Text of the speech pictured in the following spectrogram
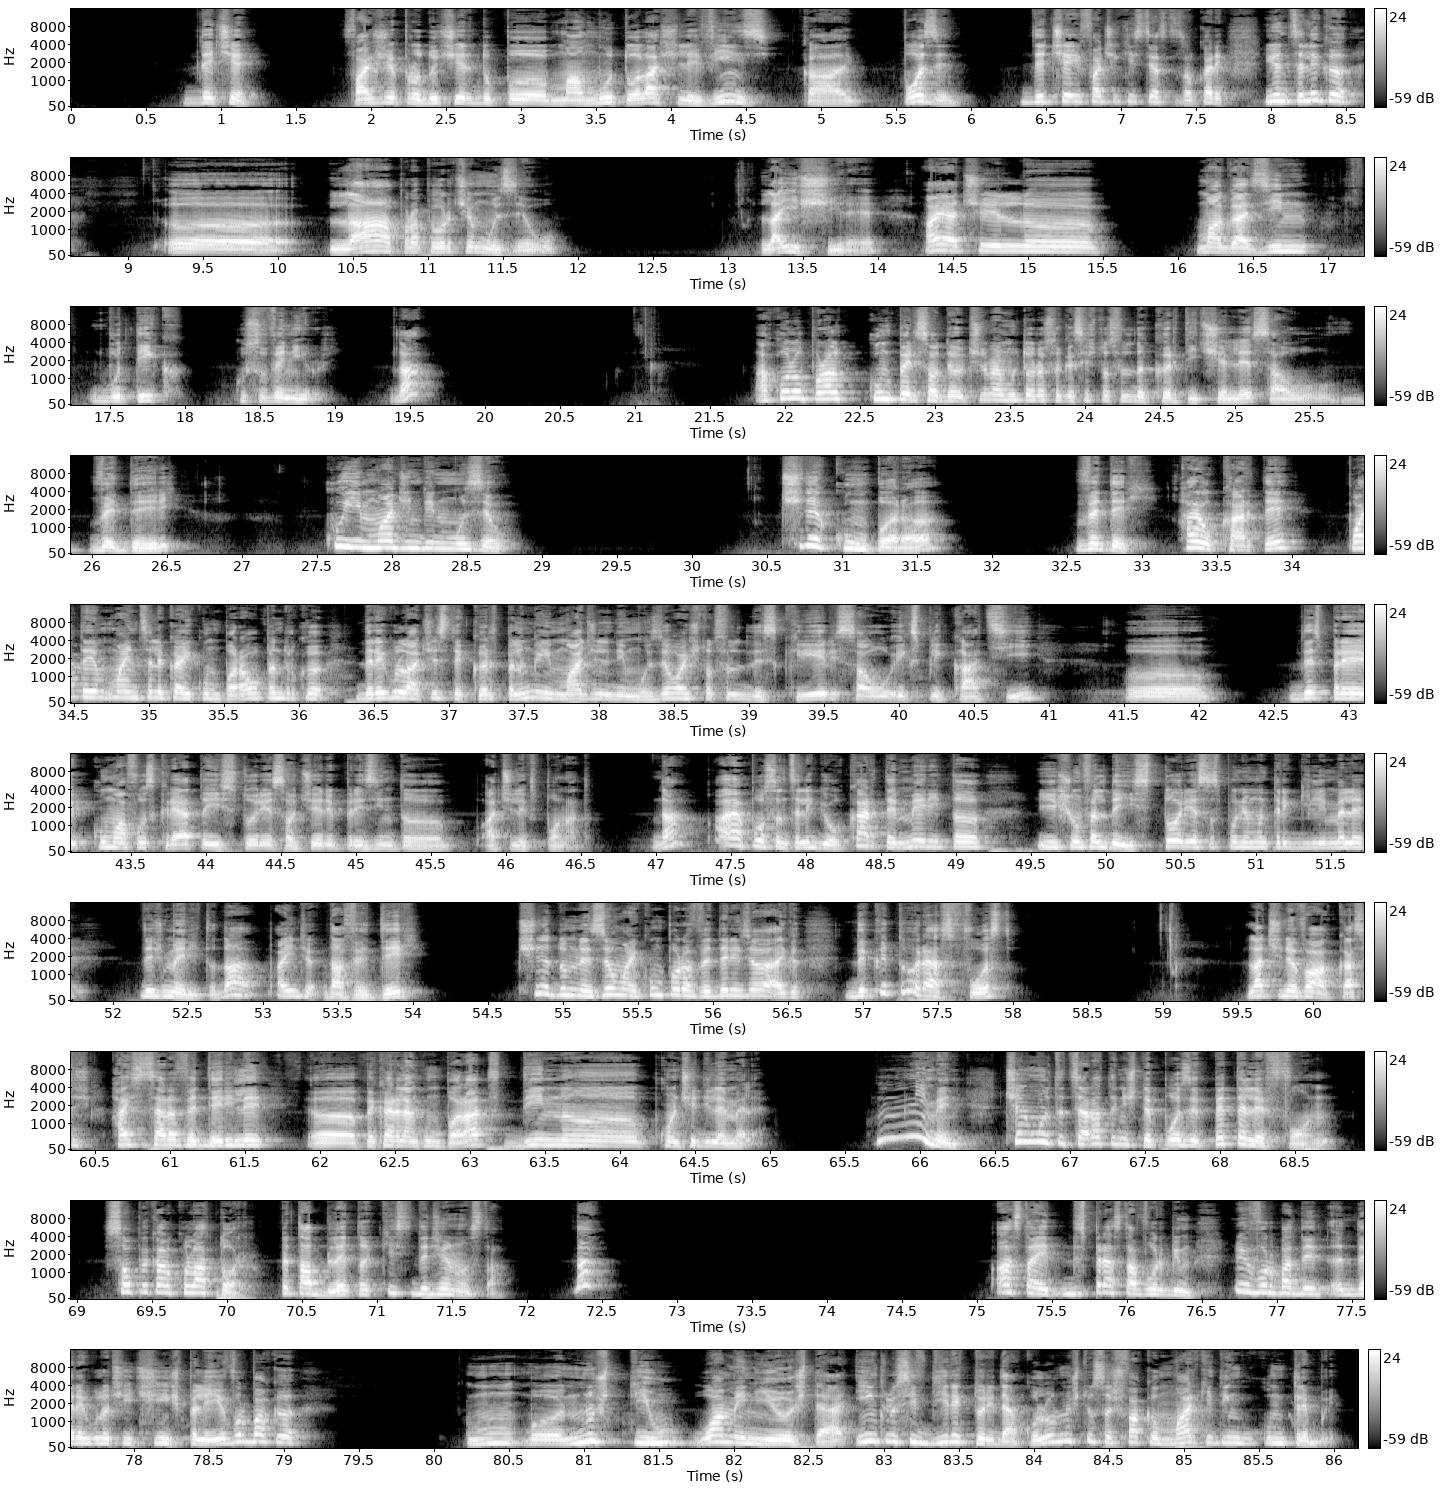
De ce? Faci reproduceri după mamutul ăla și le vinzi ca poze? De ce ai face chestia asta? Sau care? Eu înțeleg că uh, la aproape orice muzeu, la ieșire, ai acel uh, magazin butic cu suveniruri. Da? Acolo probabil cumperi sau de cel mai multe ori o să găsești o fel de cărticele sau vederi cu imagini din muzeu. Cine cumpără vederi? Hai o carte, poate mai înțeleg că ai cumpărat-o pentru că de regulă aceste cărți, pe lângă imaginile din muzeu, ai și tot felul de descrieri sau explicații uh, despre cum a fost creată istorie sau ce reprezintă acel exponat. Da? Aia pot să înțeleg eu. O carte merită, e și un fel de istorie, să spunem între ghilimele, deci merită. Da? Aici. Da, vederi? Cine Dumnezeu mai cumpără vederi în ziua Adică de câte ori ați fost la cineva acasă și hai să-ți arăt vederile uh, pe care le-am cumpărat din uh, concediile mele. Nimeni. Cel mult îți arată niște poze pe telefon sau pe calculator, pe tabletă, chestii de genul ăsta. Asta e, despre asta vorbim. Nu e vorba de, de regulă cei 15 lei, e vorba că nu știu oamenii ăștia, inclusiv directorii de acolo, nu știu să-și facă marketingul cum trebuie.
